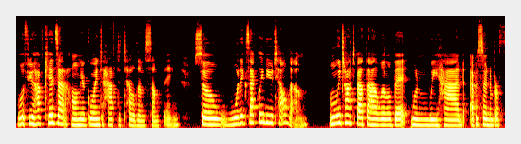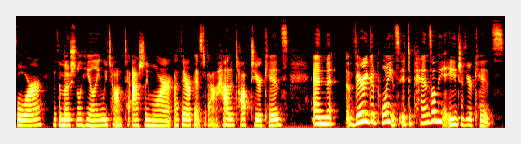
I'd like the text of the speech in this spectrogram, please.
Well, if you have kids at home, you're going to have to tell them something. So, what exactly do you tell them? When we talked about that a little bit when we had episode number four with emotional healing, we talked to Ashley Moore, a therapist, about how to talk to your kids. And very good points. It depends on the age of your kids.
